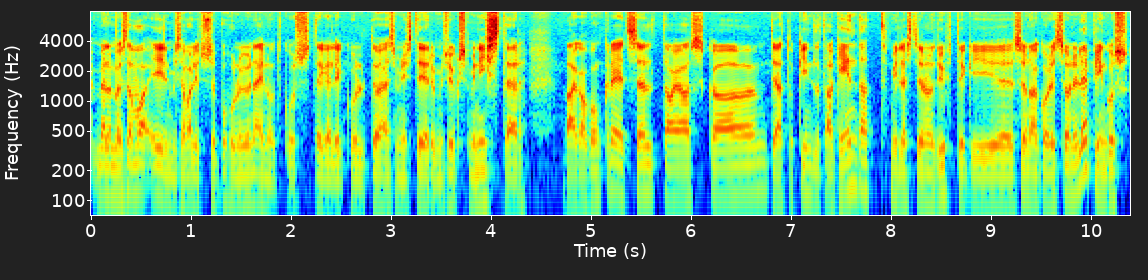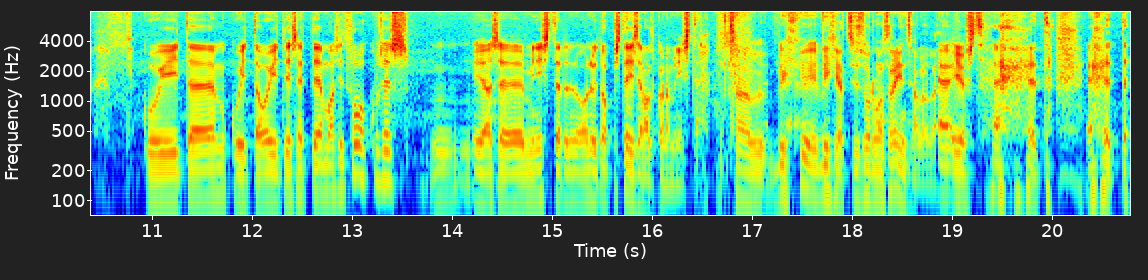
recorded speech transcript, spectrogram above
me oleme seda eelmise valitsuse puhul ju näinud, kus tegelikult ühes ministeeriumis üks minister väga konkreetselt ajas ka teatud kindlat agendat, millest ei olnud ühtegi sõna koalitsioonilepingus. Kuid, ähm, kuid ta hoidis neid teemasid fookuses ja see minister on nüüd hoopis teise valdkonna minister. sa vihjad siis Urmas Reinsalule? Äh, just, et, et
